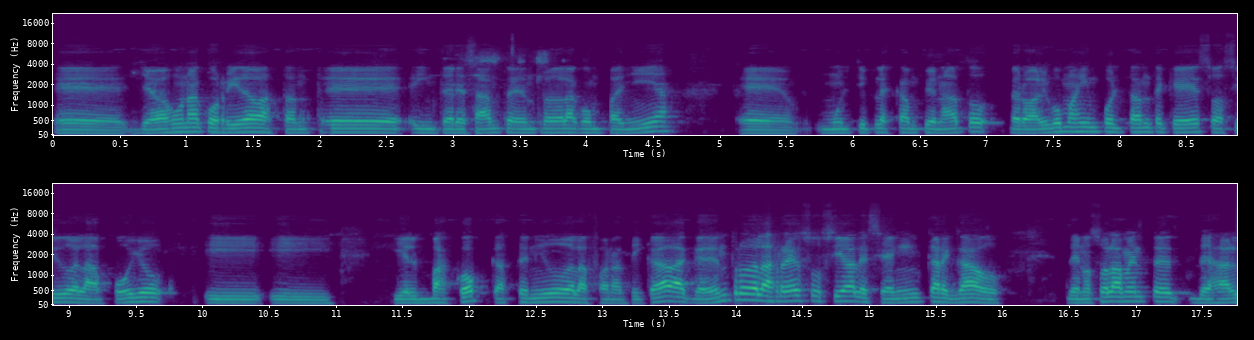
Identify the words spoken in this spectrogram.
eh, llevas una corrida bastante interesante dentro de la compañía, eh, múltiples campeonatos, pero algo más importante que eso ha sido el apoyo y, y- y el backup que has tenido de la fanaticada, que dentro de las redes sociales se han encargado de no solamente dejar,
